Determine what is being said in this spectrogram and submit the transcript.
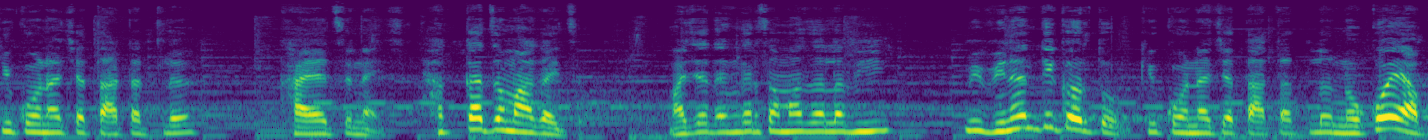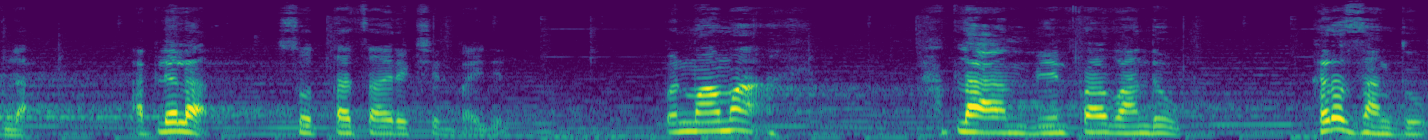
की कोणाच्या ताटातलं खायचं नाही. हक्काचं मागायचं. माझ्या धनगर समाजाला भी मी विनंती करतो की कोणाच्या ताटातलं नकोय आपला. आपल्याला स्वतःचं आरक्षण पाहिजे. पण मामा आपला मेनपाळ बांधव खरंच सांगतो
